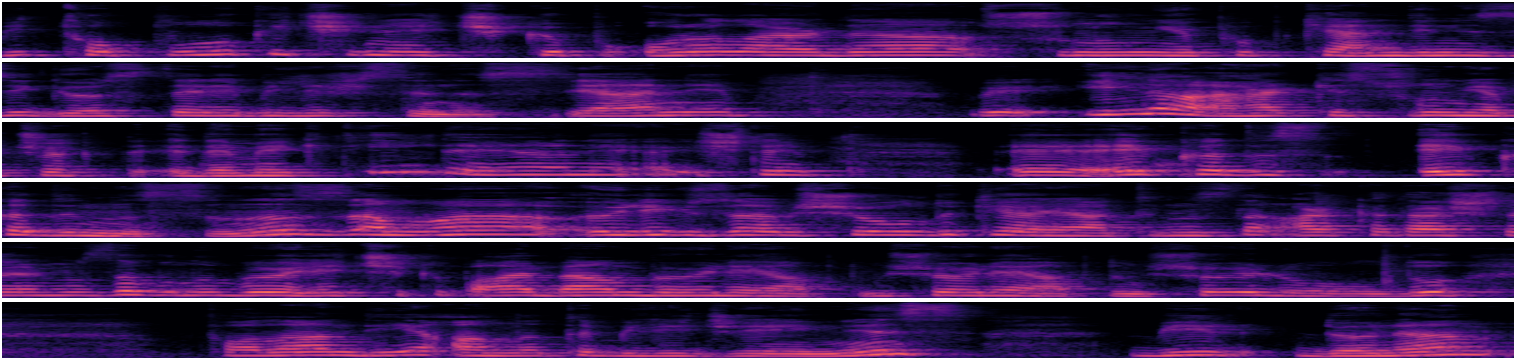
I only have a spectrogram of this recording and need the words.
bir topluluk içine çıkıp oralarda sunum yapıp kendinizi gösterebilirsiniz. Yani illa herkes sunum yapacak demek değil de yani işte e, ev kadısı ev kadınısınız ama öyle güzel bir şey oldu ki hayatınızda arkadaşlarınızla bunu böyle çıkıp ay ben böyle yaptım, şöyle yaptım, şöyle oldu falan diye anlatabileceğiniz bir dönem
